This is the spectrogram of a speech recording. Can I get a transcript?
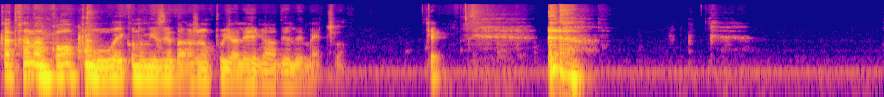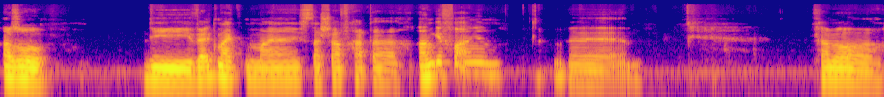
quatre ans encore pour économiser d'argent pour y aller regarder les matchs. Là. Okay. Also, die Weltmeisterschaft hat angefangen. Äh, ich habe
